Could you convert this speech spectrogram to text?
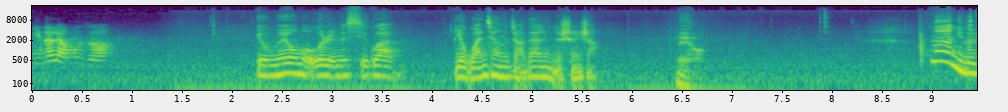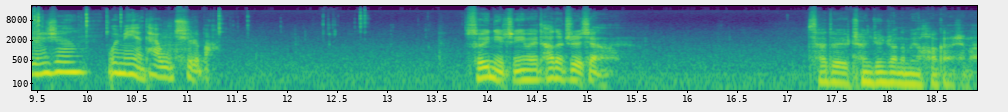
你呢，梁木泽？有没有某个人的习惯，也顽强的长在了你的身上？没有，那你的人生未免也太无趣了吧？所以你是因为他的志向，才对穿军装那么有好感是吗？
